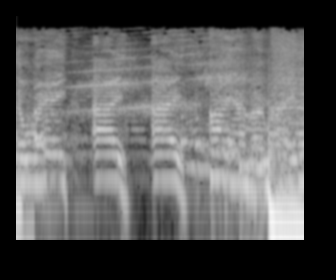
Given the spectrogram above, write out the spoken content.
the way. I, I, I am a rider.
